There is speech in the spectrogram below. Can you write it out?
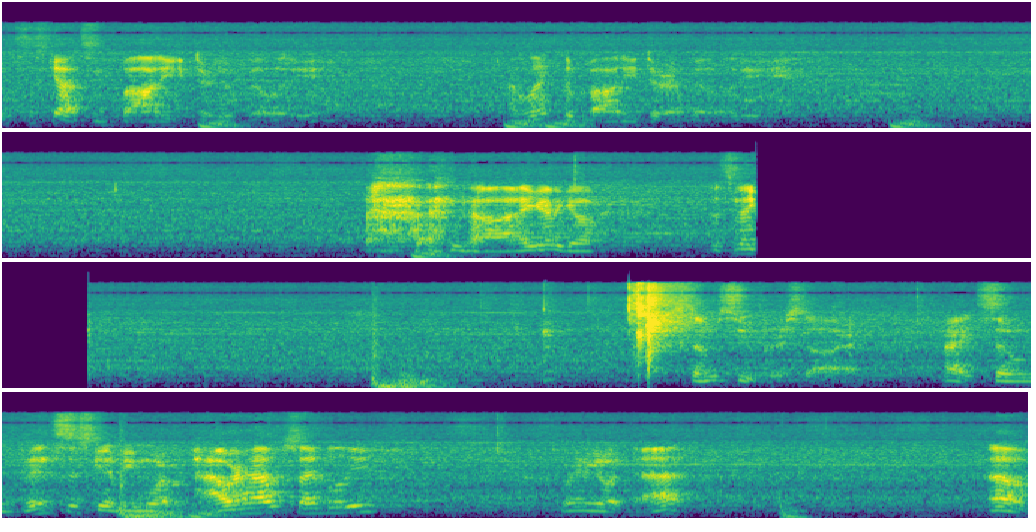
It's, it's got some body durability. I like the body durability. nah, I gotta go. Let's make. Some superstar. Alright, so Vince is gonna be more of a powerhouse, I believe. We're gonna go with that. Oh.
